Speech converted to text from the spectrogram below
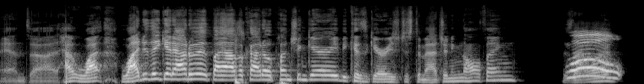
And uh how why why do they get out of it by avocato punching gary? Because gary's just imagining the whole thing? Is that? Well,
